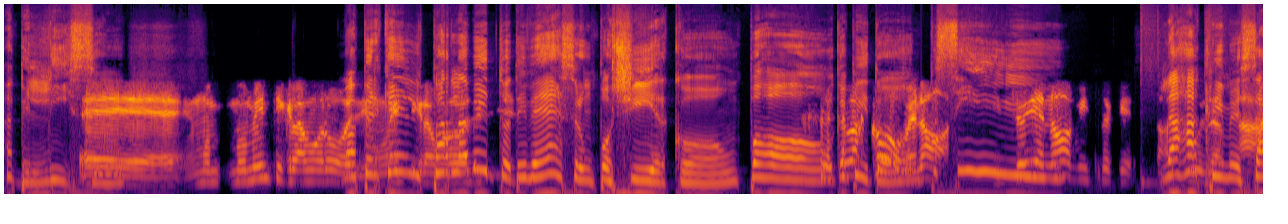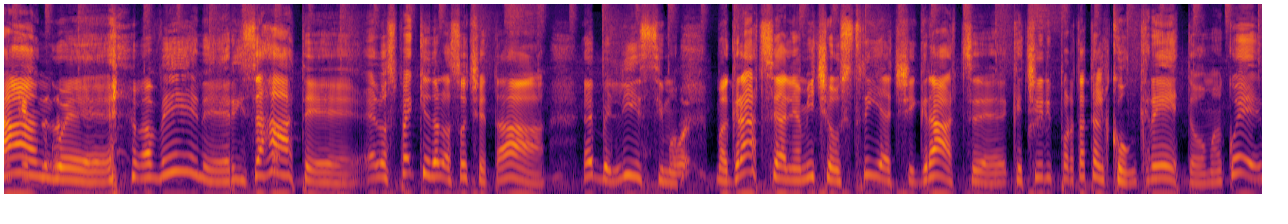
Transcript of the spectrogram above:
Ma bellissimo. eh, mo- momenti clamorosi. Ma perché il clamorosi. Parlamento deve essere un po' circo, un po', capito? come no? Sì. Teoria no, visto che... no, Lacrime, scusa, ah, sangue, va bene, risate, è lo specchio della società, è bellissimo. Ma grazie agli amici austriaci, grazie che ci riportate al concreto. Ma que-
